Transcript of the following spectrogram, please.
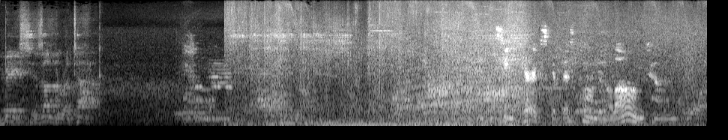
Base is under attack. I've seen Carricks get this pwned in a long time.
